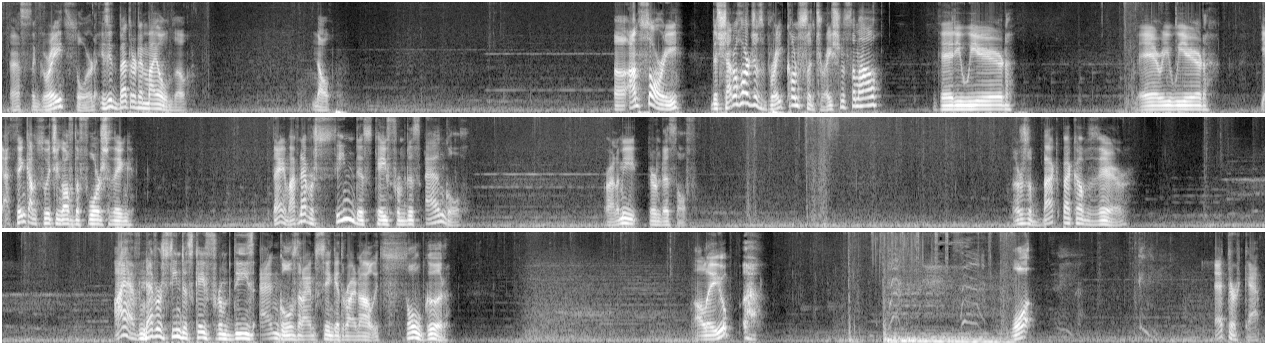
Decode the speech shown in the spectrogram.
That's a great sword. Is it better than my own though? No. Uh, I'm sorry. Did Shadowheart just break concentration somehow? Very weird. Very weird. Yeah, I think I'm switching off the forge thing. Damn, I've never seen this cave from this angle. Alright, let me turn this off. There's a backpack up there. I have never seen this cave from these angles that I'm seeing it right now. It's so good. Alley oop. What? Ettercap.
